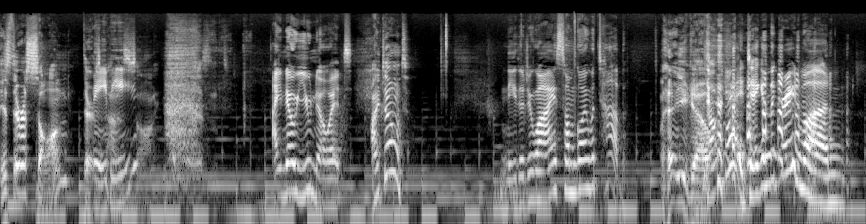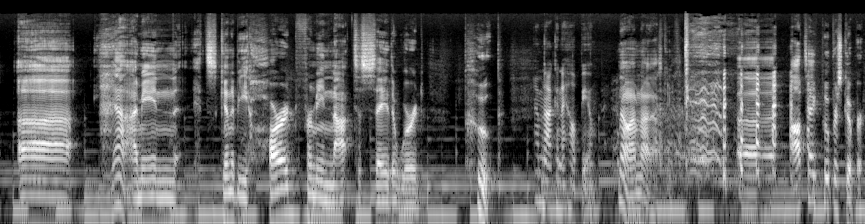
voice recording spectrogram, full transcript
Is there a song? There's not a Maybe. song. No, there isn't. I know you know it. I don't. Neither do I, so I'm going with Tub. There you go. Okay, taking the green one. Uh, yeah, I mean, it's gonna be hard for me not to say the word poop. I'm not going to help you. No, I'm not asking uh, I'll take pooper scooper.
